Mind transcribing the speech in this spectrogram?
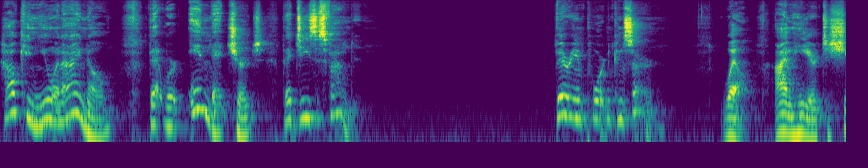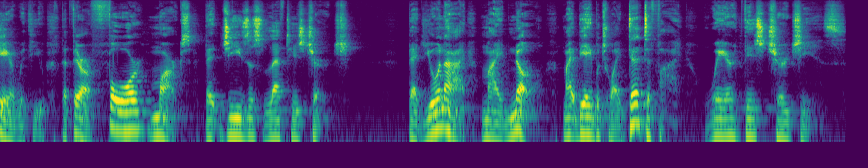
how can you and I know that we're in that church that Jesus founded? Very important concern. Well, I'm here to share with you that there are four marks that Jesus left his church that you and I might know, might be able to identify where this church is.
